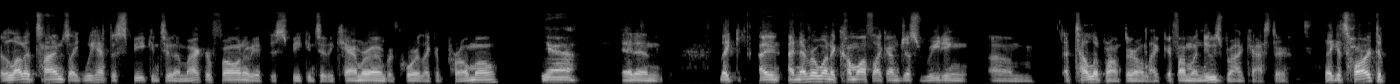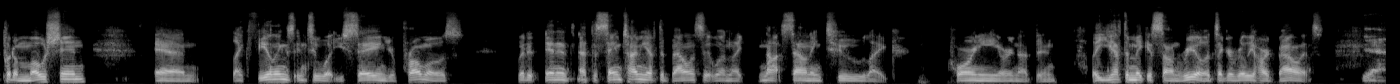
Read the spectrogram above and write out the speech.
a lot of times like we have to speak into the microphone or we have to speak into the camera and record like a promo. Yeah. And then like I, I never want to come off like I'm just reading um a teleprompter or like if I'm a news broadcaster. Like it's hard to put emotion and like feelings into what you say in your promos but it, and it, at the same time you have to balance it when like not sounding too like corny or nothing. Like you have to make it sound real. It's like a really hard balance. Yeah.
